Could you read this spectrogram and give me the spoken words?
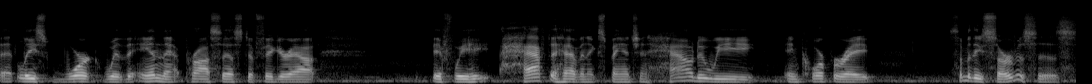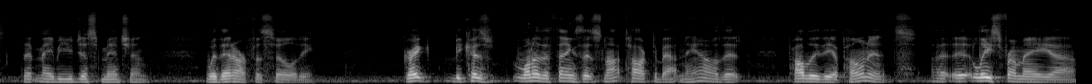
at least work within that process to figure out if we have to have an expansion, how do we incorporate some of these services that maybe you just mentioned within our facility? Greg, because one of the things that's not talked about now that probably the opponents, uh, at least from a uh,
